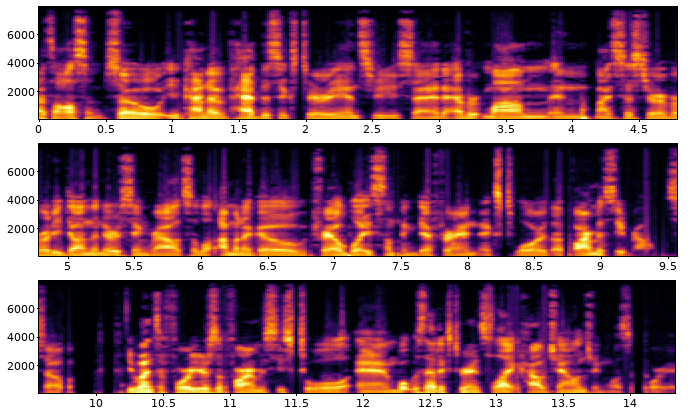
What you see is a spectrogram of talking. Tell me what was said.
That's awesome. So you kind of had this experience where you said, "Ever, mom and my sister have already done the nursing route, so I'm going to go trailblaze something different, and explore the pharmacy route." So you went to four years of pharmacy school, and what was that experience like? How challenging was it for you?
